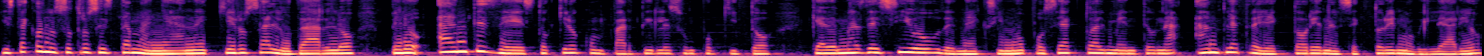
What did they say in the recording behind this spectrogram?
Y está con nosotros esta mañana y quiero saludarlo. Pero antes de esto, quiero compartirles un poquito que además de CEO de Neximo, posee actualmente una amplia trayectoria en el sector inmobiliario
